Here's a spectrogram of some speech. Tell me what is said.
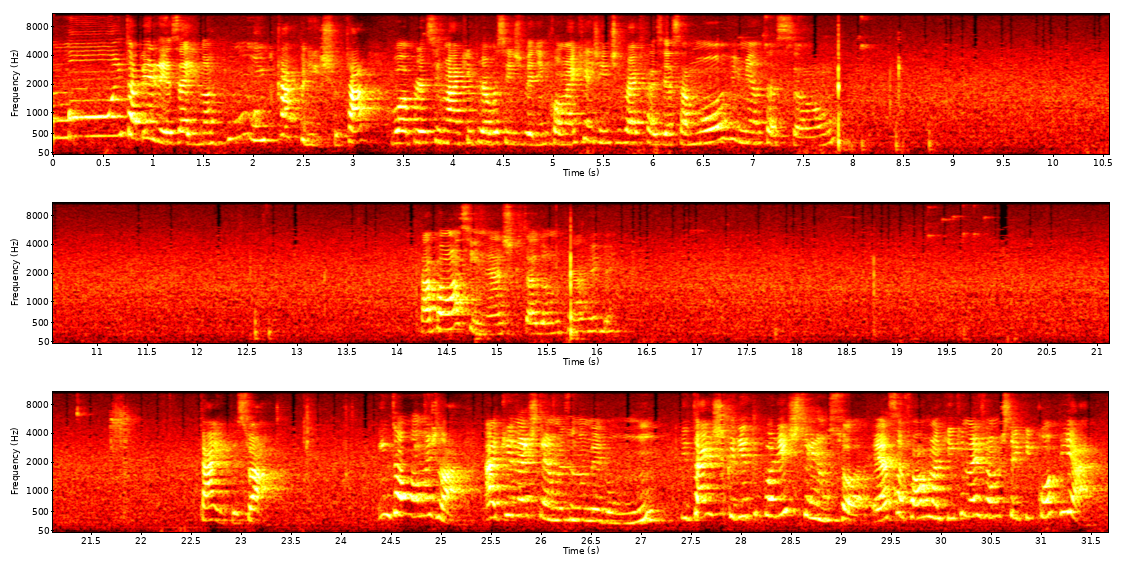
beleza aí, com muito capricho, tá? Vou aproximar aqui para vocês verem como é que a gente vai fazer essa movimentação. Tá bom assim, né? Acho que tá dando pra ver bem. Tá aí, pessoal? Então vamos lá. Aqui nós temos o número 1 e tá escrito por extenso, ó. Essa forma aqui que nós vamos ter que copiar.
